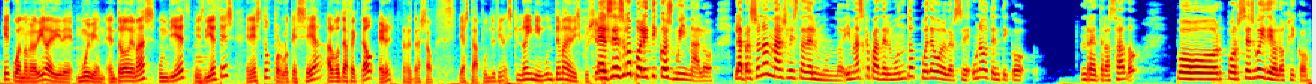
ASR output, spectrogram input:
Que cuando me lo diga le diré, muy bien, en todo lo demás, un 10, mis 10 en esto, por lo que sea, algo te ha afectado, eres retrasado. Ya está, punto y final. Es que no hay ningún tema de discusión. El sesgo político es muy malo. La persona más lista del mundo y más capaz del mundo puede volverse un auténtico retrasado por, por sesgo ideológico.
